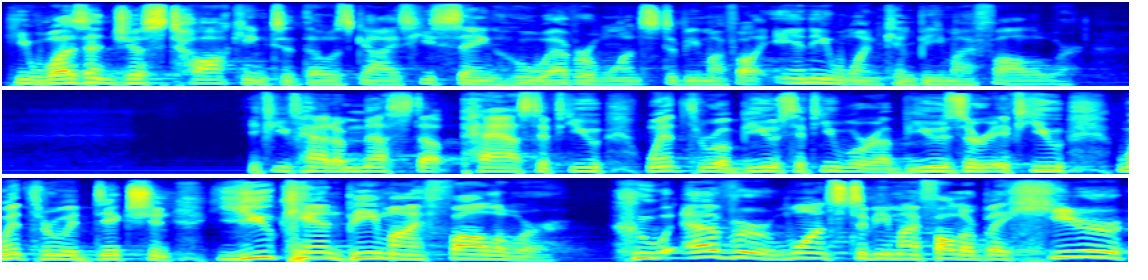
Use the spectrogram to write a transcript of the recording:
He wasn't just talking to those guys, he's saying, Whoever wants to be my follower, anyone can be my follower. If you've had a messed up past, if you went through abuse, if you were an abuser, if you went through addiction, you can be my follower. Whoever wants to be my follower. But here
